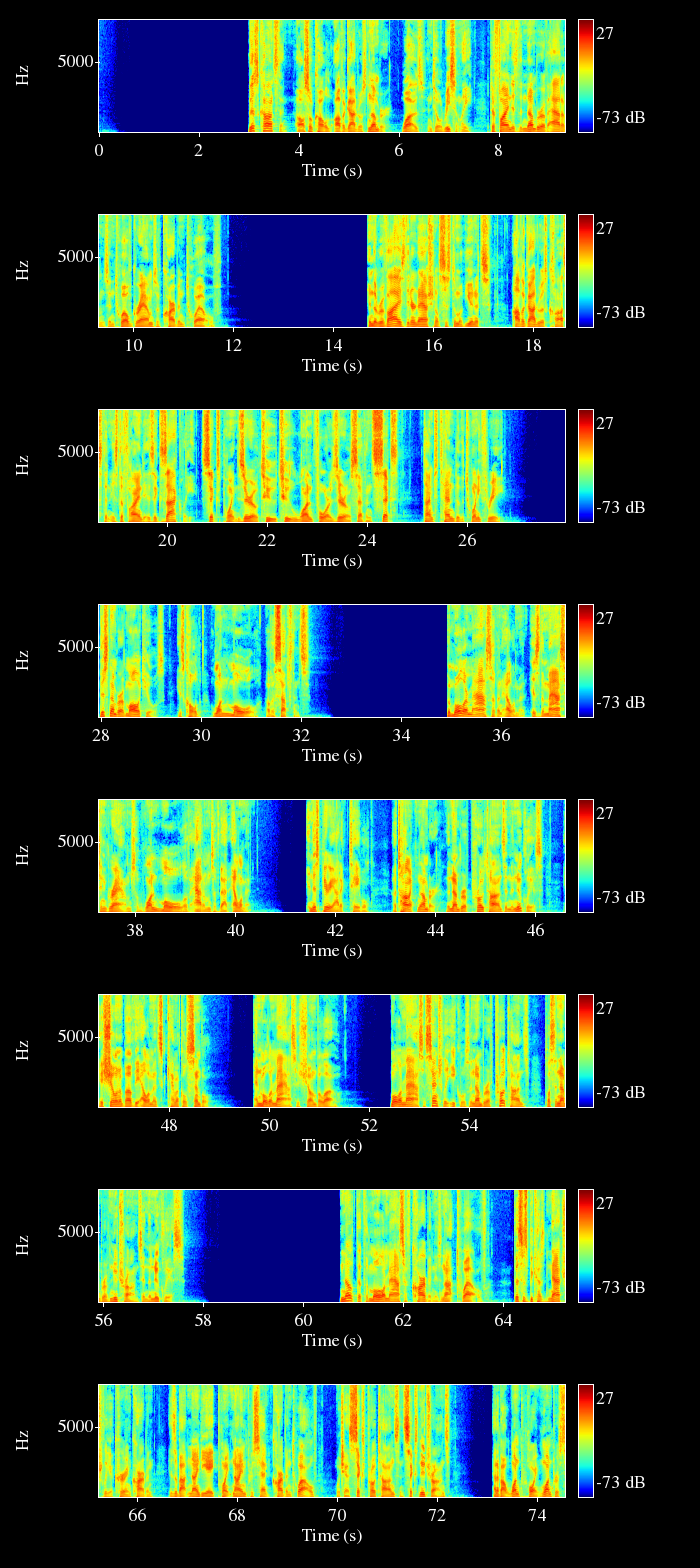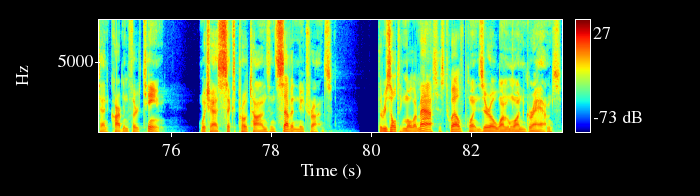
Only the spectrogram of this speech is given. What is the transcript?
This constant, also called Avogadro's number, was, until recently, defined as the number of atoms in 12 grams of carbon 12. In the revised International System of Units, Avogadro's constant is defined as exactly 6.022140076 times 10 to the 23. This number of molecules is called one mole of a substance. The molar mass of an element is the mass in grams of one mole of atoms of that element. In this periodic table, atomic number, the number of protons in the nucleus, is shown above the element's chemical symbol, and molar mass is shown below. Molar mass essentially equals the number of protons plus the number of neutrons in the nucleus. Note that the molar mass of carbon is not 12. This is because naturally occurring carbon is about 98.9% carbon 12, which has 6 protons and 6 neutrons, and about 1.1% carbon 13, which has 6 protons and 7 neutrons. The resulting molar mass is 12.011 grams.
